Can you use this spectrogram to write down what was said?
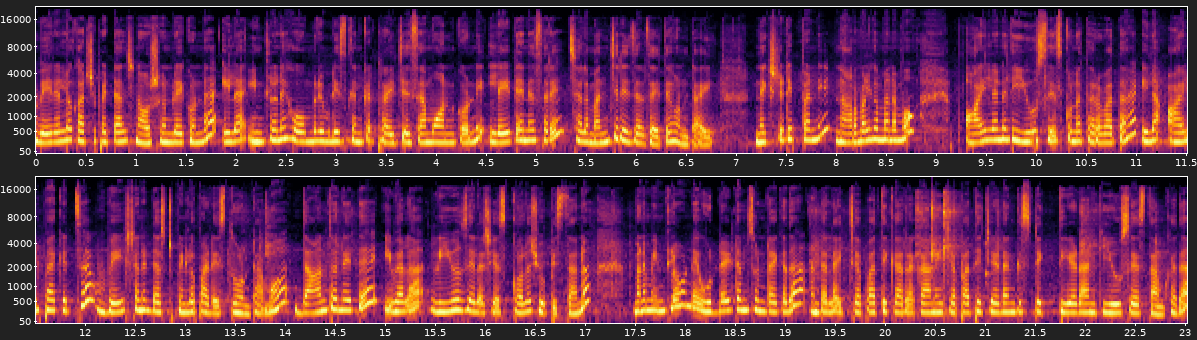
వేరేలో ఖర్చు పెట్టాల్సిన అవసరం లేకుండా ఇలా ఇంట్లోనే హోమ్ రెమెడీస్ కనుక ట్రై చేసాము అనుకోండి లేట్ అయినా సరే చాలా మంచి రిజల్ట్స్ అయితే ఉంటాయి. నెక్స్ట్ టిప్ అండి నార్మల్గా మనము ఆయిల్ అనేది యూస్ చేసుకున్న తర్వాత ఇలా ఆయిల్ ఆయిల్ ప్యాకెట్స్ వేస్ట్ అనే డస్ట్బిన్లో పడేస్తూ ఉంటాము. దాంతోనైతే ఇవాళ రీయూజ్ ఎలా చేసుకోవాలో చూపిస్తాను. మనం ఇంట్లో ఉండే వుడ్ ఐటమ్స్ ఉంటాయి కదా అంటే లైక్ చపాతీ కర్ర కానీ చపాతీ చేయడానికి స్టిక్ తీయడానికి యూస్ చేస్తాం కదా.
